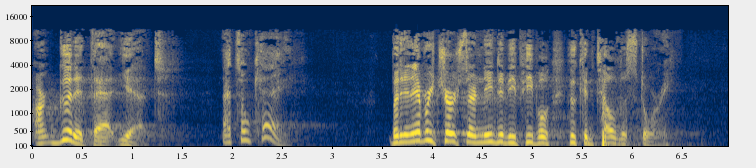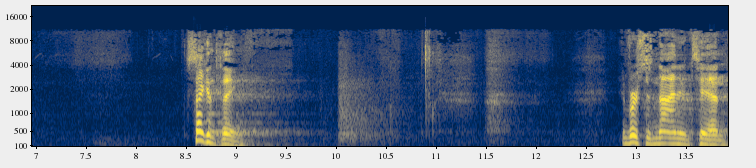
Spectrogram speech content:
aren't good at that yet. That's okay. But in every church there need to be people who can tell the story. Second thing, in verses 9 and 10,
